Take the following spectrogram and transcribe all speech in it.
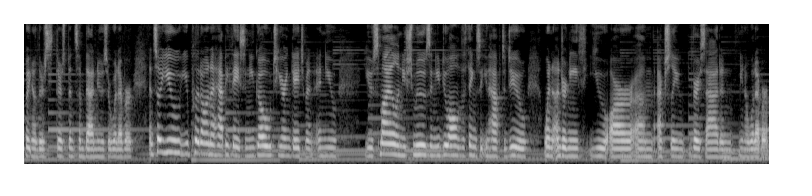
but you know there's there's been some bad news or whatever, and so you you put on a happy face and you go to your engagement and you you smile and you schmooze and you do all of the things that you have to do when underneath you are um, actually very sad and you know whatever.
